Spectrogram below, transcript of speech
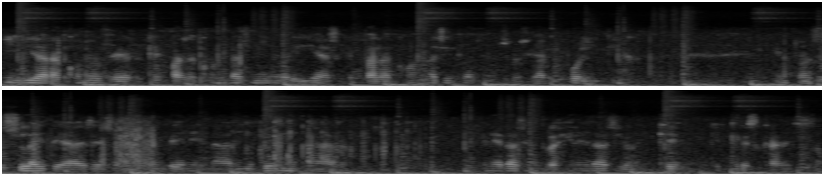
y dar a conocer qué pasa con las minorías, qué pasa con la situación social y política. Entonces la idea es eso, envenenar y envenenar generación tras generación que, que crezca esto.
